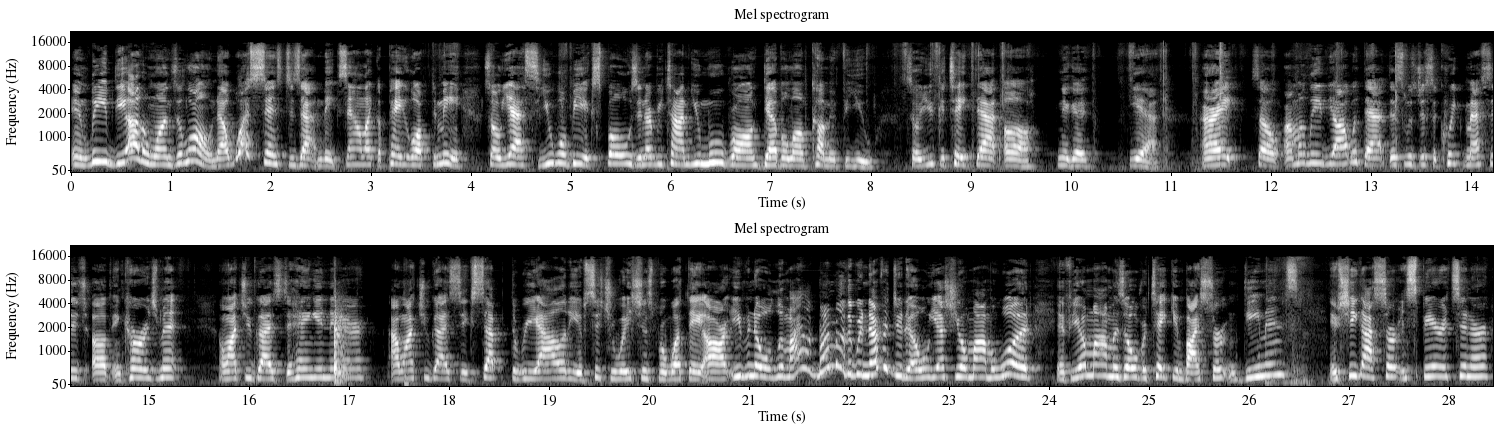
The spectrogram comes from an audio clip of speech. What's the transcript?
and leave the other ones alone. Now, what sense does that make? Sound like a payoff to me. So yes, you will be exposed and every time you move wrong, devil, I'm coming for you. So you could take that, uh, nigga, yeah. All right, so I'm gonna leave y'all with that. This was just a quick message of encouragement. I want you guys to hang in there. I want you guys to accept the reality of situations for what they are. Even though my, my mother would never do that. Oh, yes, your mama would. If your mama's overtaken by certain demons, if she got certain spirits in her,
